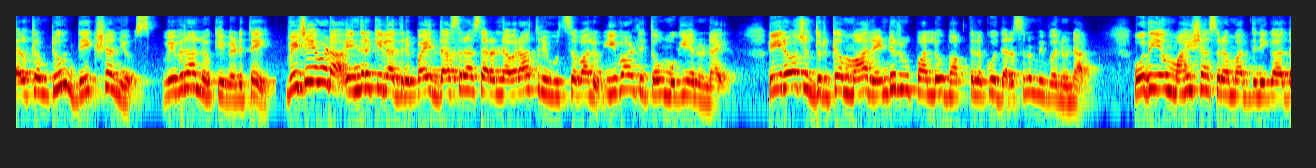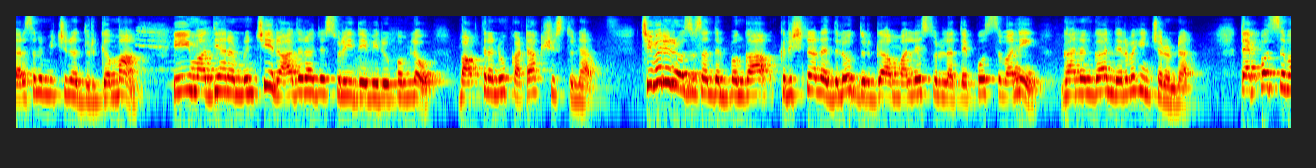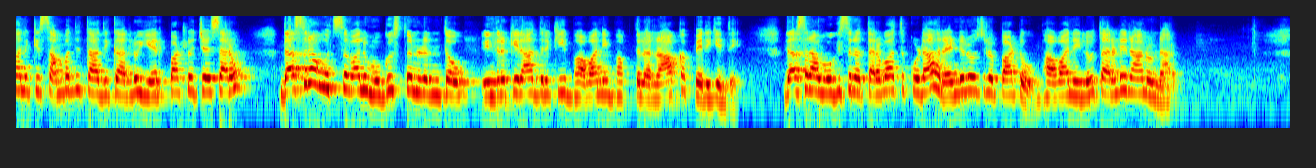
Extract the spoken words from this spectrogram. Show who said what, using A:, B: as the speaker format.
A: Welcome to Deeksha news. వివరాల్లోకి వెళితే విజయవాడ ఇంద్రకీలాద్రిపై దసరా శరన్నవరాత్రి ఉత్సవాలు ఇవాటితో ముగియనున్నాయి. ఈ రోజు దుర్గమ్మ రెండు రూపాల్లో భక్తులకు దర్శనం ఇవ్వనున్నారు. ఉదయం మహిషాసుర మర్దినిగా దర్శనమిచ్చిన దుర్గమ్మ ఈ మధ్యాహ్నం నుంచి రాజరాజేశ్వరీదేవి రూపంలో భక్తులను కటాక్షిస్తున్నారు. చివరి రోజు సందర్భంగా కృష్ణానదిలో దుర్గా మల్లేశ్వరుల తెప్పోత్సవాన్ని ఘనంగా నిర్వహించనున్నారు. తెప్పోత్సవానికి సంబంధిత అధికారులు ఏర్పాట్లు చేశారు. దసరా ఉత్సవాలు ముగుస్తుండటంతో ఇంద్రకీలాద్రికి భవానీ భక్తుల రాక పెరిగింది. దసరా ముగిసిన తర్వాత కూడా రెండు రోజుల పాటు భవానీలు తరలి రానున్నారు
